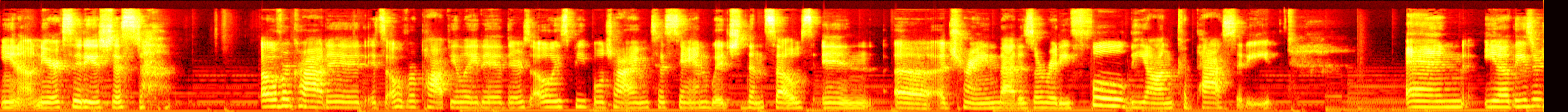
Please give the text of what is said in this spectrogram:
you know New York City is just overcrowded, it's overpopulated. There's always people trying to sandwich themselves in a, a, train that is already full beyond capacity. and, you know, these are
